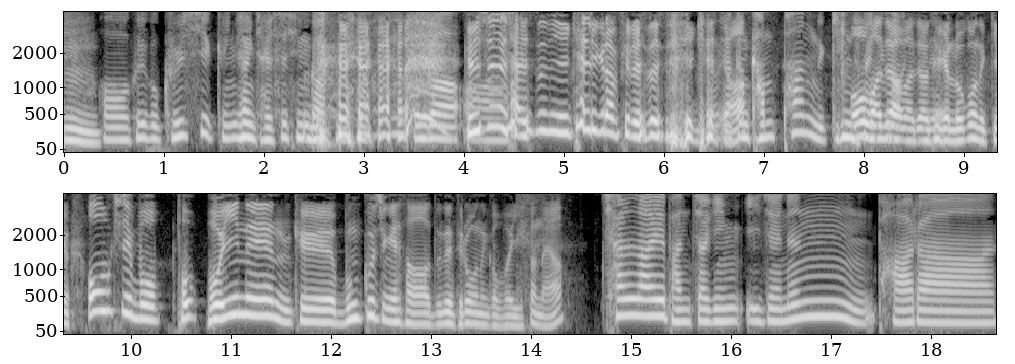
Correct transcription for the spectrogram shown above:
음. 어 그리고 글씨 굉장히 잘 쓰신 것 같은데요. 뭔가 글씨를 어. 잘 쓰니 캘리그라피를 쓸 수 있겠죠. 약간 간판 느낌. 어 맞아요 맞아요. 되게 로고 느낌. 어 혹시 뭐 보, 보이는 그 문구 중에서 눈에 들어오는 거 뭐 있었나요? 찰나의 반짝임 이제는 바란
